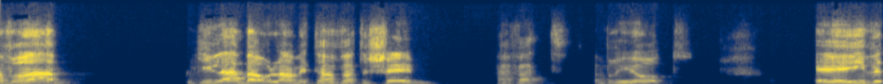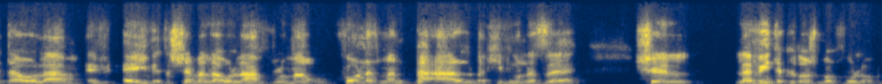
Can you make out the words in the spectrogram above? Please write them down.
אברהם גילה בעולם את אהבת השם, אהבת הבריות, העיב את העולם, העיב את השם על העולם, כלומר, הוא כל הזמן פעל בכיוון הזה של להביא את הקדוש ברוך הוא לעולם.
